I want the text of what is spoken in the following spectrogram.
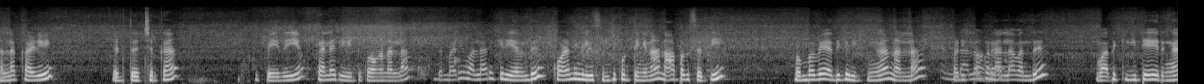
நல்லா கழுவி எடுத்து வச்சுருக்கேன். இப்போ இதையும் கிளறி விட்டுக்கோங்க நல்லா. இந்த மாதிரி வல்லாரிக்கீரையை வந்து குழந்தைங்களுக்கு செஞ்சு கொடுத்தீங்கன்னா ஞாபக சக்தி ரொம்பவே அதிகரிக்குங்க. நல்லா படிப்பாங்க. நல்லா வந்து வதக்கிக்கிட்டே இருங்க.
